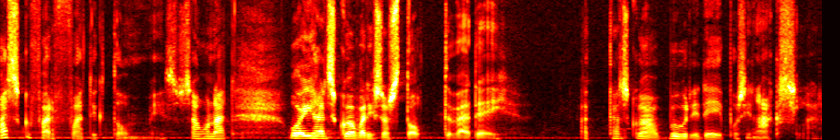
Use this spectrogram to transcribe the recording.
vad skulle farfar tyckt om mig. Så sa hon att oj, han skulle ha varit så stolt över dig. Att han skulle ha burit dig på sina axlar.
